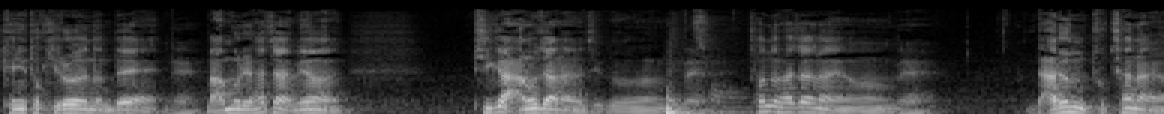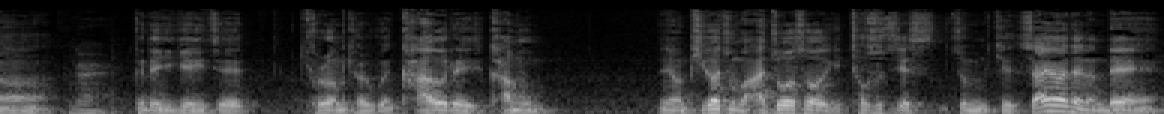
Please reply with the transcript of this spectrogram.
괜히 더 길어졌는데 네. 마무리를 하자면 비가 안 오잖아요 지금 네. 그렇죠. 선을 하잖아요. 네. 나름 좋잖아요. 네. 근데 이게 이제 그럼 결국엔 가을에 가뭄. 왜냐면 비가 좀 와줘서 저수지에 좀 이렇게 쌓여야 되는데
